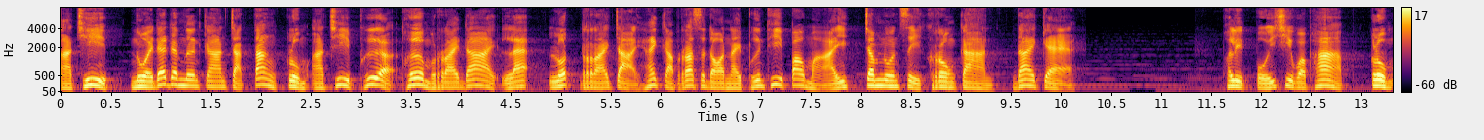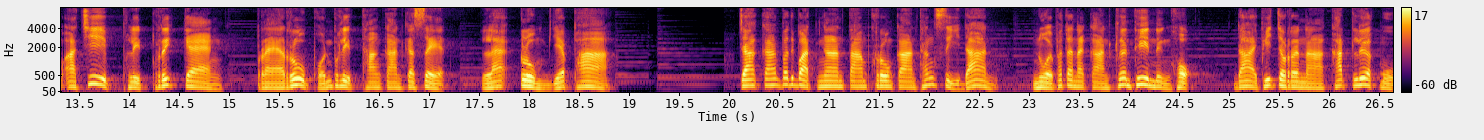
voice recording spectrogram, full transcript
อาชีพ หน่วยได้ดำเนินการจัดตั้งกลุ่มอาชีพเพื่อเพิ่มรายได้และลดรายจ่ายให้กับราษฎรในพื้นที่เป้าหมายจำนวน 4 โครงการ ได้แก่ ผลิตปุ๋ยชีวภาพ กลุ่มอาชีพ ผลิตพริกแกง แปรรูปผลผลิตทางการเกษตร และกลุ่มเย็บผ้า จากการปฏิบัติงานตามโครงการทั้ง 4 ด้าน หน่วยพัฒนาการเคลื่อนที่ 16 ได้พิจารณาคัดเลือกหมู่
